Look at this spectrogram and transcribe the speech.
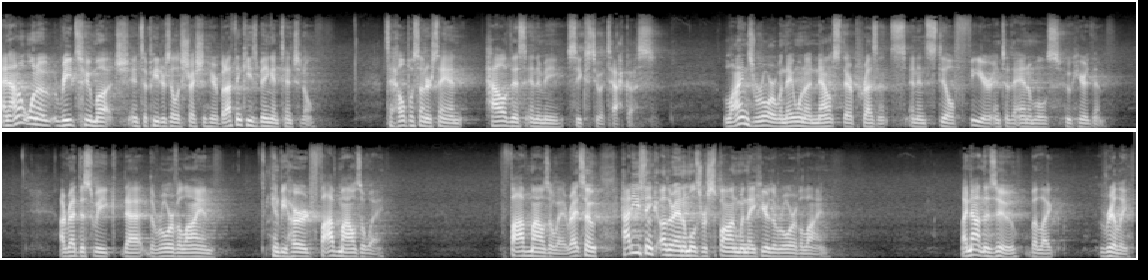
And I don't want to read too much into Peter's illustration here, but I think he's being intentional to help us understand how this enemy seeks to attack us. Lions roar when they want to announce their presence and instill fear into the animals who hear them. I read this week that the roar of a lion can be heard five miles away. Five miles away, right? So, how do you think other animals respond when they hear the roar of a lion? Like, not in the zoo, but like, really.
